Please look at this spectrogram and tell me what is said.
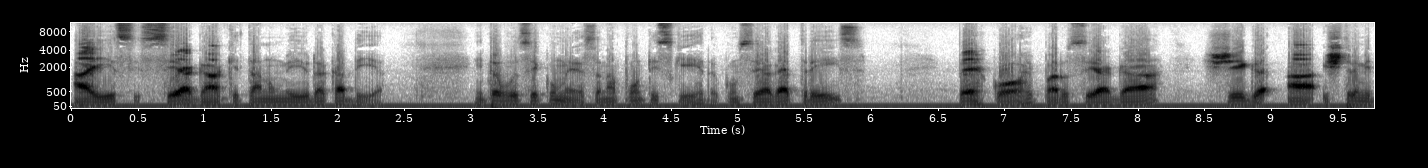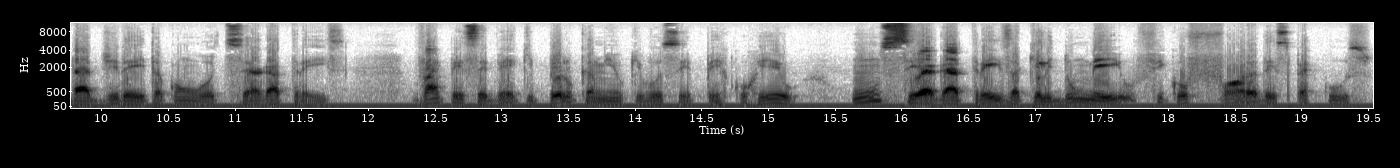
a esse CH que está no meio da cadeia. Então você começa na ponta esquerda com CH3, percorre para o CH, chega à extremidade direita com o outro CH3. Vai perceber que pelo caminho que você percorreu, um CH3, aquele do meio, ficou fora desse percurso.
